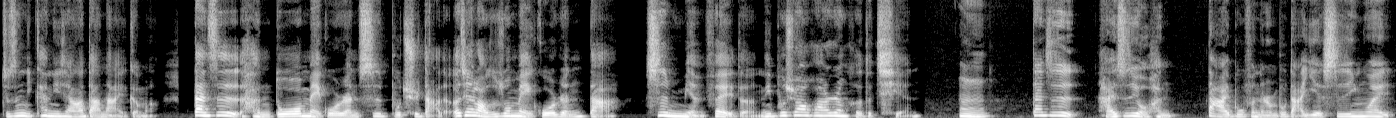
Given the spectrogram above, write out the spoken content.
就是你看你想要打哪一个嘛。但是很多美国人是不去打的，而且老实说，美国人打是免费的，你不需要花任何的钱。嗯，但是还是有很大一部分的人不打，也是因为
